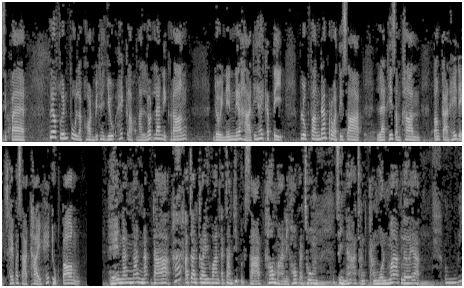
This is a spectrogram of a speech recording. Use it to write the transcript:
2548 เพื่อฟื้นฟูละครวิทยุให้กลับมาลดแล่นอีกครั้งโดยเน้นเนื้อหาที่ให้คติ ปลูกฝังด้านประวัติศาสตร์ และที่สำคัญต้องการให้เด็กใช้ภาษาไทยให้ถูกต้อง เฮ้นั่นนั่นนัดดา อาจารย์ไกรวันอาจารย์ที่ปรึกษาเข้ามาในห้องประชุม สีหน้าอาจารย์กังวลมากเลยอะอุ้ย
